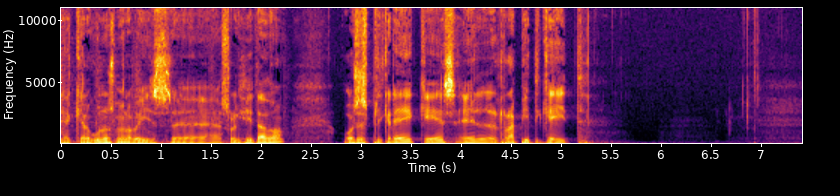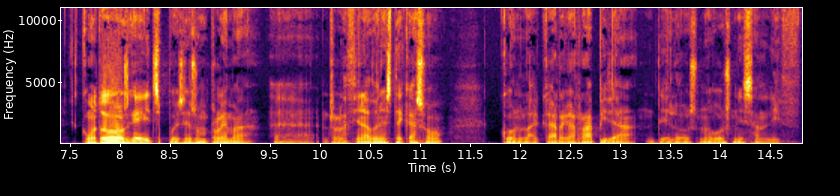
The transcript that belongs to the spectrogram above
ya que algunos me lo habéis eh, solicitado, os explicaré qué es el Rapid Gate. Como todos los gates, pues es un problema eh, relacionado en este caso con la carga rápida de los nuevos Nissan Leaf.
